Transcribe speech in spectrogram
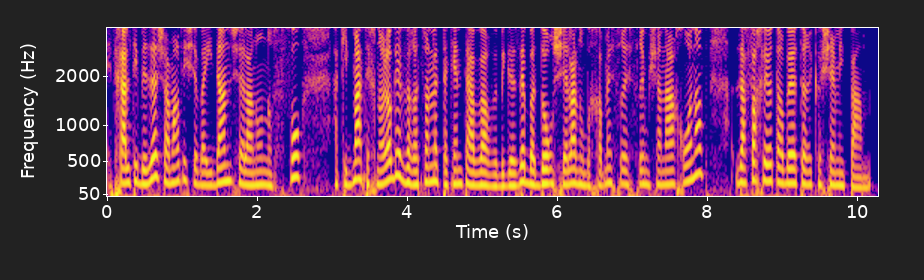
התחלתי בזה שאמרתי שבעידן שלנו נוספו הקדמה, הטכנולוגיה ורצון לתקן את העבר, ובגלל זה בדור שלנו, ב-15-20 שנה האחרונות, זה הפך להיות הרבה יותר קשה מפעם.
